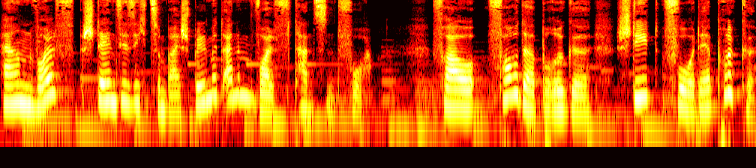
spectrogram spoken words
Herrn Wolf stellen Sie sich zum Beispiel mit einem Wolf tanzend vor. Frau Vorderbrügge steht vor der Brücke.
